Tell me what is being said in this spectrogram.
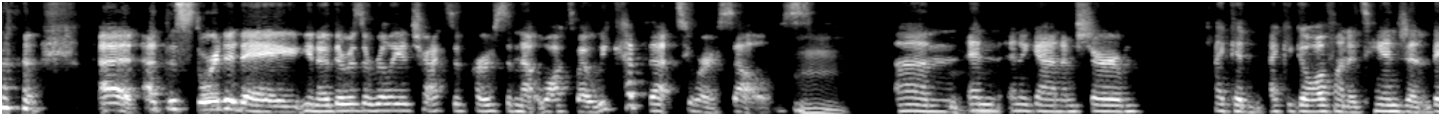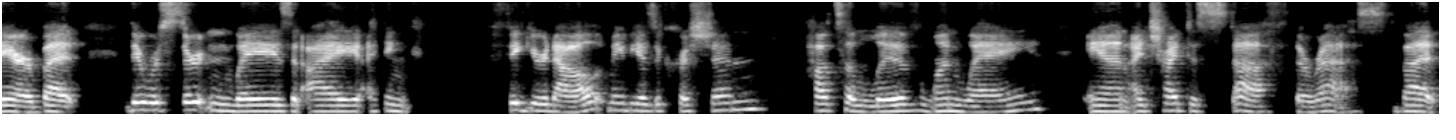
at, at the store today. You know, there was a really attractive person that walked by. We kept that to ourselves. Mm. Um, mm-hmm. and, and again, I'm sure I could, I could go off on a tangent there, but there were certain ways that I, I think figured out maybe as a Christian how to live one way. And I tried to stuff the rest, but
